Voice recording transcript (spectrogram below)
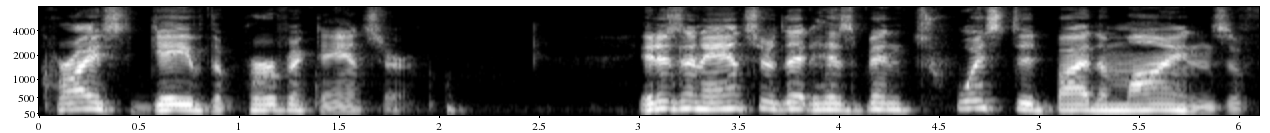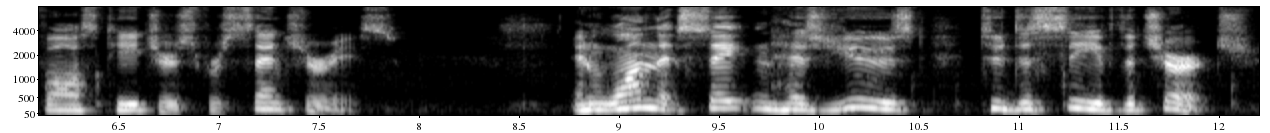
Christ gave the perfect answer. It is an answer that has been twisted by the minds of false teachers for centuries and one that Satan has used to deceive the church.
